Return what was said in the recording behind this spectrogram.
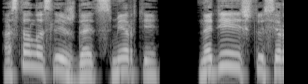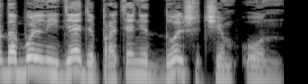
Осталось лишь ждать смерти, надеясь, что сердобольный дядя протянет дольше, чем он.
